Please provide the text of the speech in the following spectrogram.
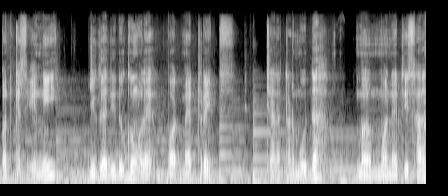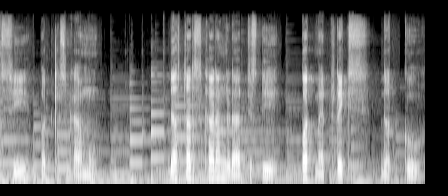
Podcast ini juga didukung oleh Podmetrics, cara termudah memonetisasi podcast kamu. Daftar sekarang gratis di podmetrics.co.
